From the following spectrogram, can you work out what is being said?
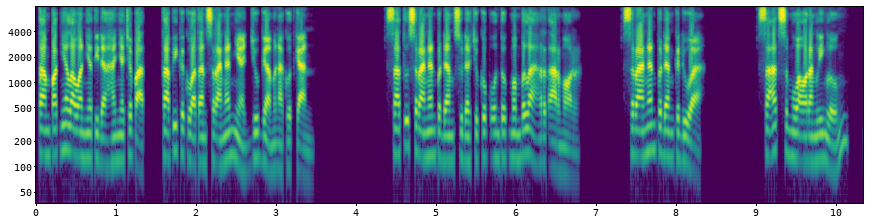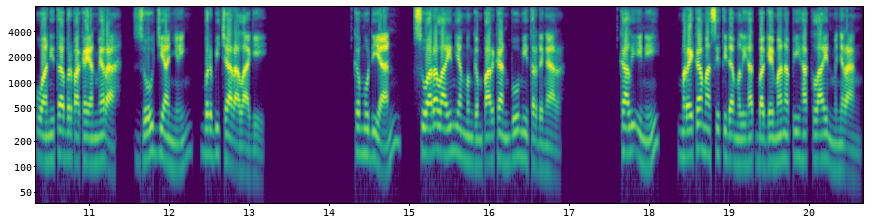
tampaknya lawannya tidak hanya cepat, tapi kekuatan serangannya juga menakutkan. Satu serangan pedang sudah cukup untuk membelah Earth Armor. Serangan pedang kedua. Saat semua orang linglung, wanita berpakaian merah, Zhou Jianying, berbicara lagi. Kemudian, suara lain yang menggemparkan bumi terdengar. Kali ini, mereka masih tidak melihat bagaimana pihak lain menyerang.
